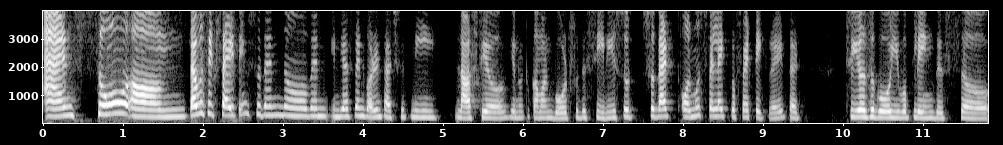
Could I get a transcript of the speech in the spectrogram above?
And so um, that was exciting. So then uh, when IndiaSpend got in touch with me last year you know to come on board for the series so so that almost felt like prophetic right? That three years ago you were playing this uh,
